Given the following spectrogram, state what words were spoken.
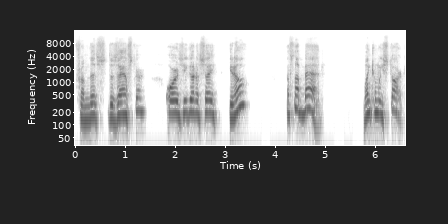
from this disaster? Or is he going to say, you know, that's not bad. When can we start?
